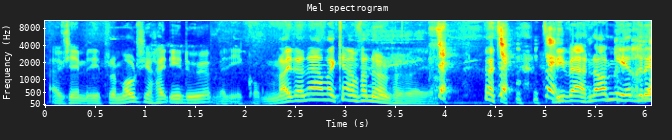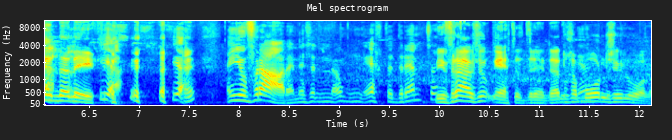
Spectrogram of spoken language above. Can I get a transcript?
Hij zei, maar die promotie gaat niet door, want ik kom nooit aan de andere kant van gereden. Die was nog meer Drent dan ik. Ja. ja. En je vrouw, en is het ook een echte Drenthe? Mijn vrouw is ook echt een Drent, en geboren in Zuloorde.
